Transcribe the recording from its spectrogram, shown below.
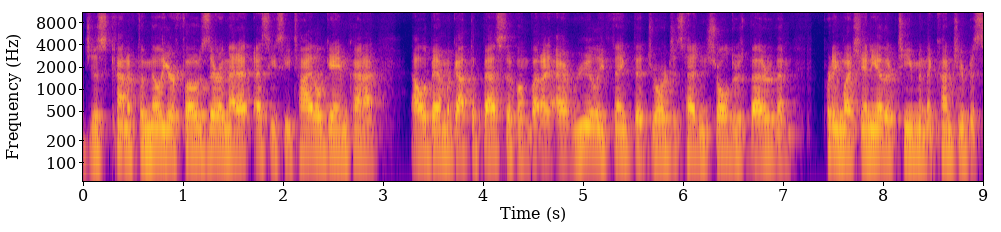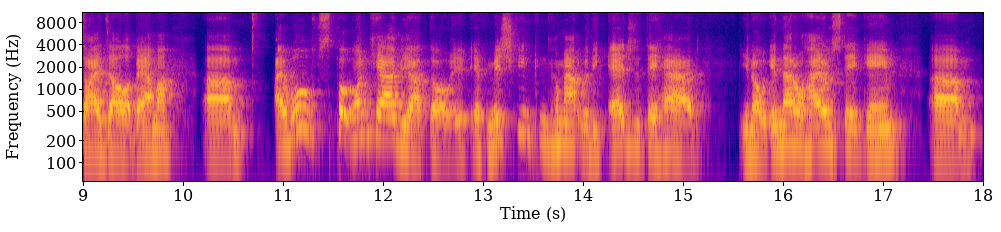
just kind of familiar foes there in that SEC title game, kind of Alabama got the best of them, but I, I really think that Georgia's head and shoulders better than pretty much any other team in the country besides Alabama. Um, I will put one caveat though: if, Michigan can come out with the edge that they had, you know, in that Ohio State game, um,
